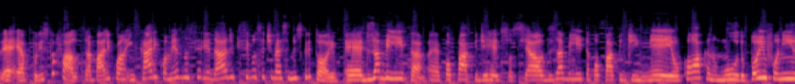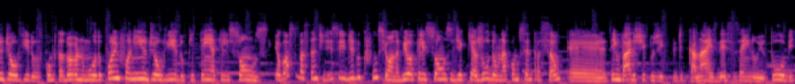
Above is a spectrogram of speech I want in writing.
É, é por isso que eu falo: trabalhe com a, encare com a mesma seriedade que se você tivesse no escritório. É, desabilita é, pop-up de rede social, desabilita pop-up de e-mail, coloca no mudo, põe um foninho de ouvido, o computador no mudo, põe um foninho de ouvido que tem aqueles sons. Eu gosto bastante disso e digo que funciona, viu? Aqueles sons de que ajudam na concentração. É, tem vários tipos de, de canais desses aí no YouTube.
